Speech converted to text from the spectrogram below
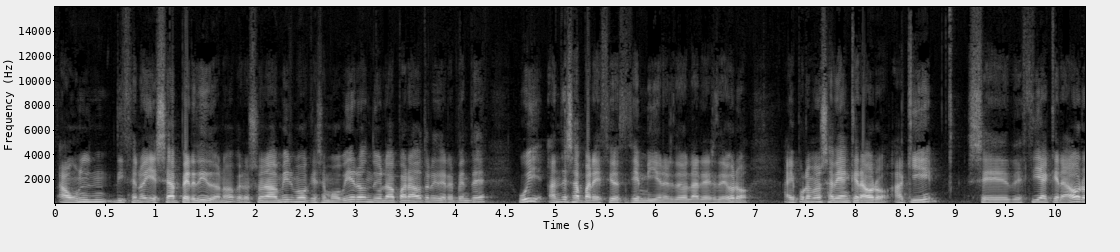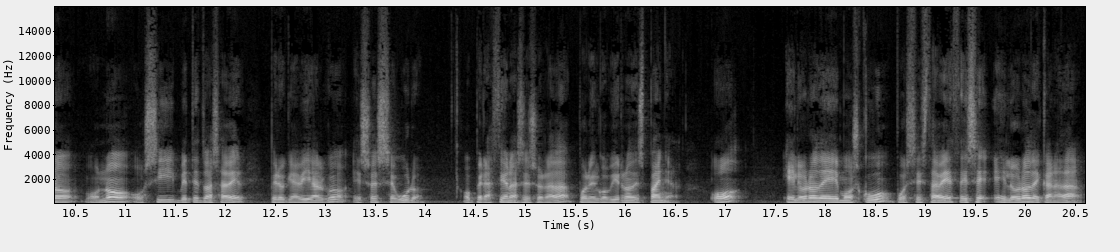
aún dicen, oye, se ha perdido, ¿no? Pero suena lo mismo que se movieron de un lado para otro y de repente, uy, han desaparecido 100 millones de dólares de oro. Ahí por lo menos sabían que era oro. Aquí se decía que era oro, o no, o sí, vete tú a saber, pero que había algo, eso es seguro. Operación asesorada por el gobierno de España. O el oro de Moscú, pues esta vez es el oro de Canadá.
